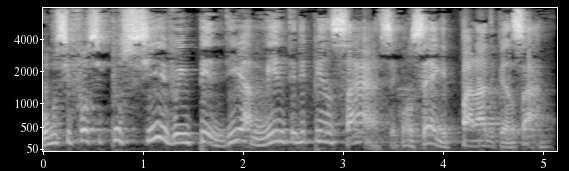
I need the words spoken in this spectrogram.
como se fosse possível impedir a mente de pensar. Você consegue parar de pensar?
